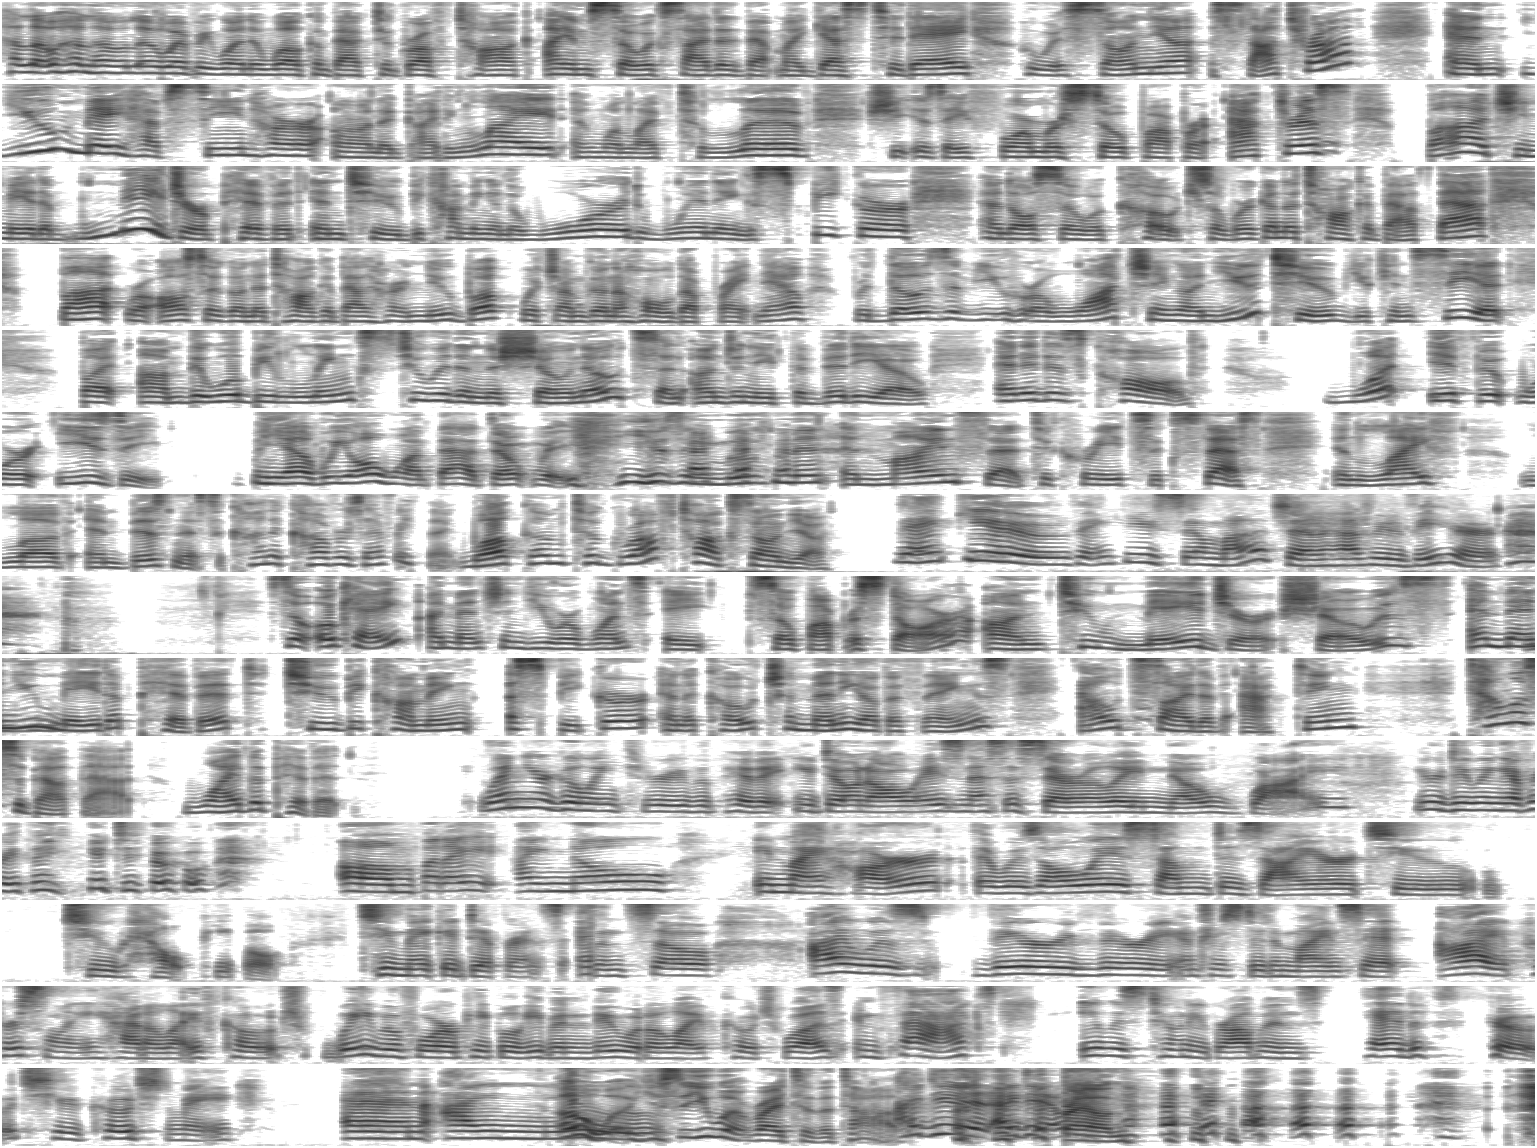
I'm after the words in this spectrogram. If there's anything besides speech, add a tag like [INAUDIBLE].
Hello, hello, hello, everyone, and welcome back to Gruff Talk. I am so excited about my guest today, who is Sonia Satra. And you may have seen her on A Guiding Light and One Life to Live. She is a former soap opera actress, but she made a major pivot into becoming an award winning speaker and also a coach. So we're going to talk about that. But we're also going to talk about her new book, which I'm going to hold up right now. For those of you who are watching on YouTube, you can see it, but um, there will be links to it in the show notes and underneath the video. And it is called What If It Were Easy? Yeah, we all want that, don't we? [LAUGHS] Using [LAUGHS] movement and mindset to create success in life, love, and business. It kind of covers everything. Welcome to Gruff Talk, Sonia. Thank you. Thank you so much. I'm happy to be here. So, okay, I mentioned you were once a soap opera star on two major shows, and then mm-hmm. you made a pivot to becoming a speaker and a coach and many other things outside of acting. Tell us about that. Why the pivot? When you're going through the pivot, you don't always necessarily know why you're doing everything [LAUGHS] you do. Um, but I, I know in my heart, there was always some desire to, to help people, to make a difference. And so I was very, very interested in mindset. I personally had a life coach way before people even knew what a life coach was. In fact, it was Tony Robbins' head coach who coached me. And I oh, knew. Oh, so you went right to the top. I did. I did. [LAUGHS] Round. [LAUGHS]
